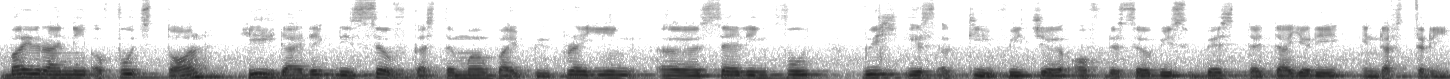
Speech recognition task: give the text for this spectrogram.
By running a food stall, he directly serves customer by preparing uh, selling food which is a key feature of the service-based tertiary industry.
